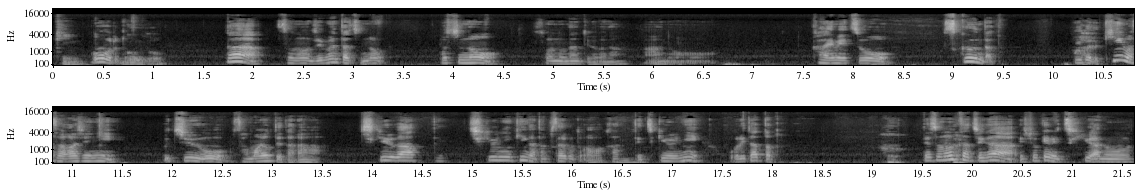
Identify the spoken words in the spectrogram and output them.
金。ゴールド。ゴールド？が、その自分たちの星の、その、なんていうのかな、あの、壊滅を救うんだと。いうことで、金を探しに宇宙をさまよってたら、地球があって、地球に金がたくさんあることが分かって、うん地球に降り立ったと。で、その人たちが一生懸命地球、あの、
